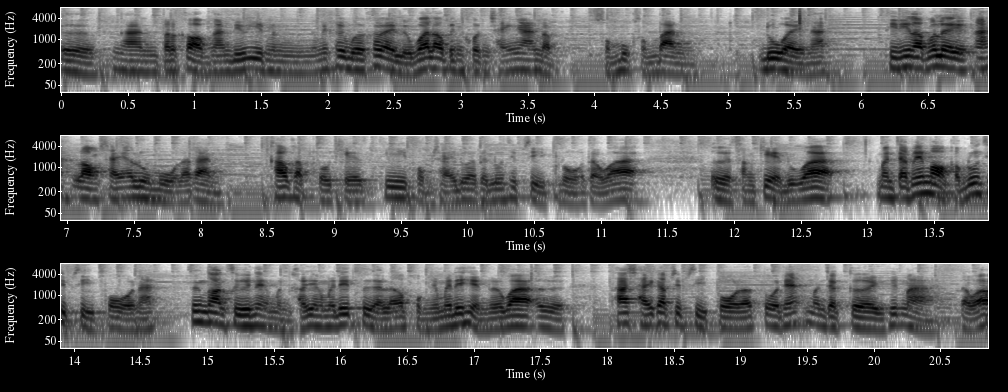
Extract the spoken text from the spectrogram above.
เอองานประกอบงานบิวอินมันไม่ค่อยเวิร์กเท่าไหร่หรือว่าเราเป็นคนใช้งานแบบสมบุกสมบันด้วยนะ ทีนี้เราก็เลยอะลองใช้อลูมูแล้วกัน เข้ากับตัวเคสที่ผมใช้ด้วยเป็นรุ่น 14 Pro แต่ว่าเออสังเกตดูว่ามันจะไม่เหมาะกับรุ่น 14 Pro นะ ซึ่งตอนซื้อเนี่ยเหมือนเขายังไม่ได้เตือนแล้วผมยังไม่ได้เห็นด้วยว่าเออถ้าใช้กับ 14 Pro แล้วตัวเนี้ยมันจะเกยขึ้นมา แต่ว่า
